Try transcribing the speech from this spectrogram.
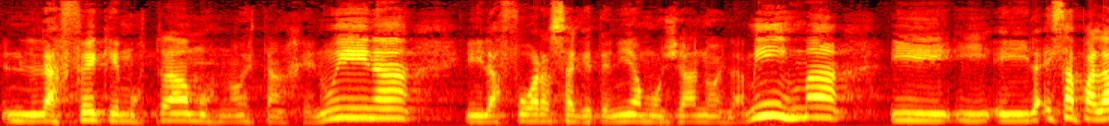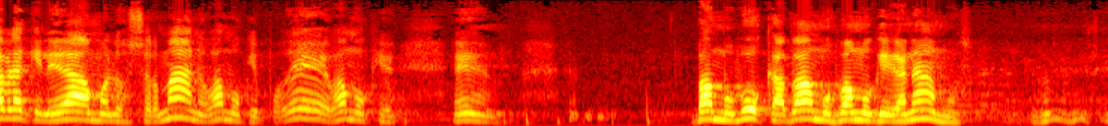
la fe que mostramos no es tan genuina y la fuerza que teníamos ya no es la misma y, y, esa palabra que le dábamos a los hermanos, vamos que poder, vamos que... Eh, vamos Boca, vamos, vamos que ganamos.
